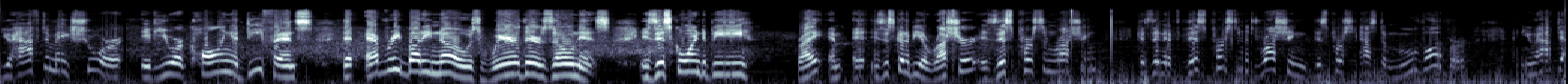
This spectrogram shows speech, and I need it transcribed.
you have to make sure if you are calling a defense that everybody knows where their zone is. Is this going to be, right? Is this going to be a rusher? Is this person rushing? Because then if this person is rushing, this person has to move over and you have to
